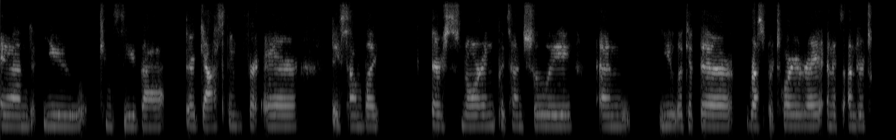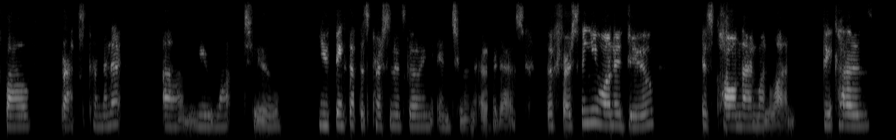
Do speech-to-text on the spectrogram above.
and you can see that they're gasping for air. They sound like they're snoring potentially, and you look at their respiratory rate and it's under 12 breaths per minute. Um, you want to, you think that this person is going into an overdose. The first thing you want to do is call 911 because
